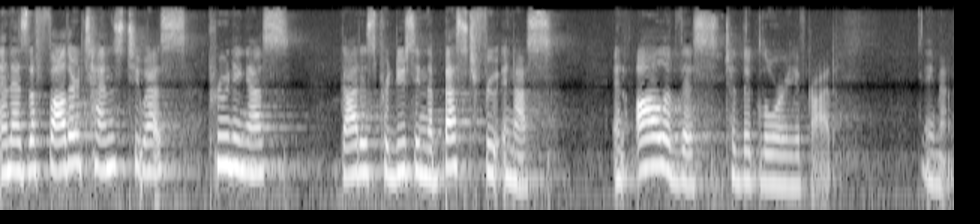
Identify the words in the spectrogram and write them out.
And as the Father tends to us, pruning us, God is producing the best fruit in us. And all of this to the glory of God. Amen.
